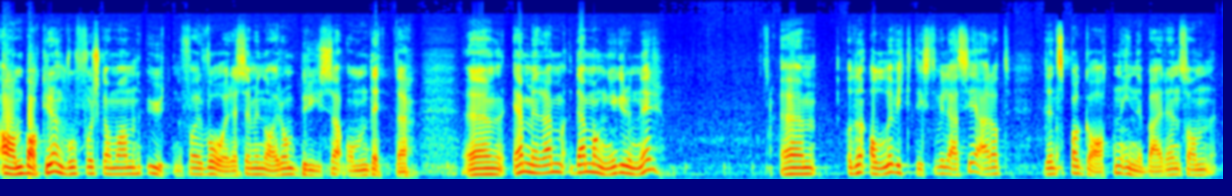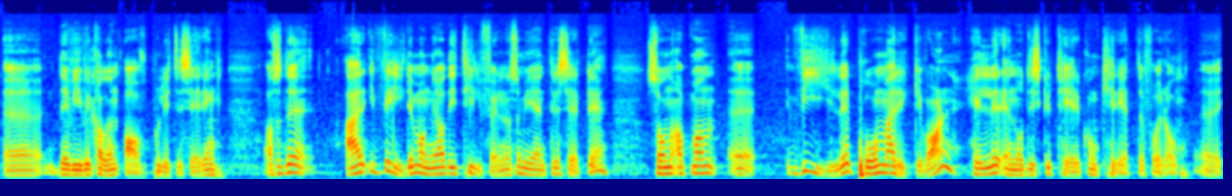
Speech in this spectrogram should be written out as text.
annen bakgrunn, hvorfor skal man utenfor våre seminarer bry seg om dette? Eh, jeg mener Det er mange grunner. Eh, og den aller viktigste vil jeg si er at den spagaten innebærer en sånn, eh, det vi vil kalle en avpolitisering. Altså det er i veldig mange av de tilfellene som vi er interessert i, sånn at man eh, hviler på merkevaren heller enn å diskutere konkrete forhold. Eh,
